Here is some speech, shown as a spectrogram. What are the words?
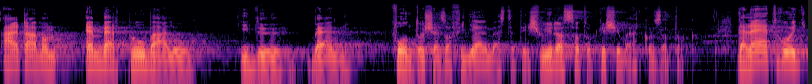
Általában embert próbáló időben fontos ez a figyelmeztetés. Vírasszatok és imádkozzatok. De lehet, hogy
